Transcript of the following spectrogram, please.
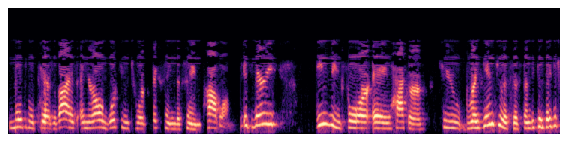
multiple pairs of eyes and you're all working toward fixing the same problem. It's very easy for a hacker to break into a system because they just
